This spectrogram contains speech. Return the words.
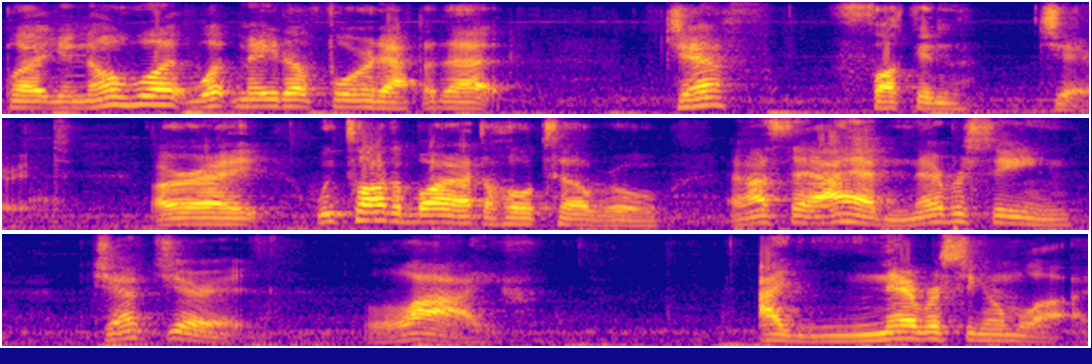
But you know what? What made up for it after that? Jeff fucking Jarrett. All right. We talked about it at the hotel room. And I say I have never seen Jeff Jarrett live. I never seen him live.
